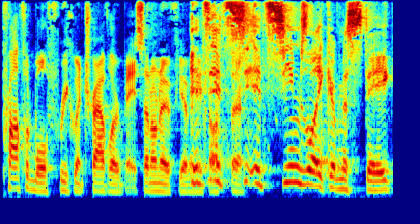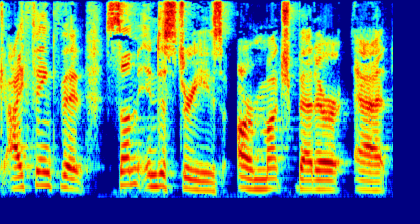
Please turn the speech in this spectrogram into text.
profitable frequent traveler base. I don't know if you have any it's, thoughts it's, there. It seems like a mistake. I think that some industries are much better at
